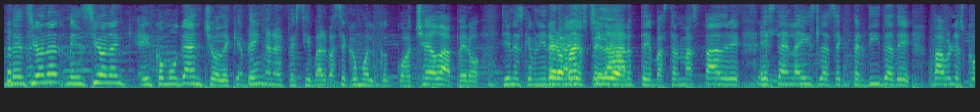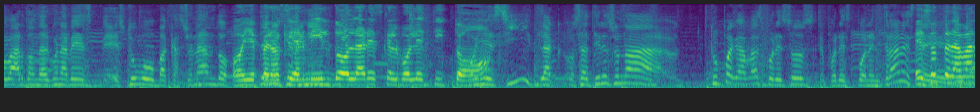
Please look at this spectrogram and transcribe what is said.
Mencionan, mencionan eh, como gancho de que vengan al festival, va a ser como el Co- Coachella, pero tienes que venir Pero acá y chido. hospedarte, va a estar más padre. Está en la isla sec- perdida de Pablo Escobar, donde alguna vez estuvo vacacionando. Oye, pero que 100 venir. mil dólares que el boletito. Oye, sí, la- o sea, tienes una. Tú pagabas por esos, por, entrar a este Eso te daba lugar.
